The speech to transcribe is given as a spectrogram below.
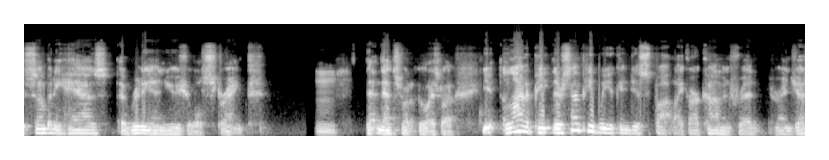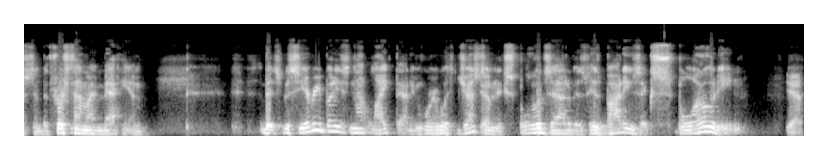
if somebody has a really unusual strength. Mm. That, that's what I always thought. Yeah, a lot of people. There's some people you can just spot, like our common friend, friend Justin. But the first time I met him, but, but see, everybody's not like that anymore. With Justin, it explodes out of his his body's exploding Yeah.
